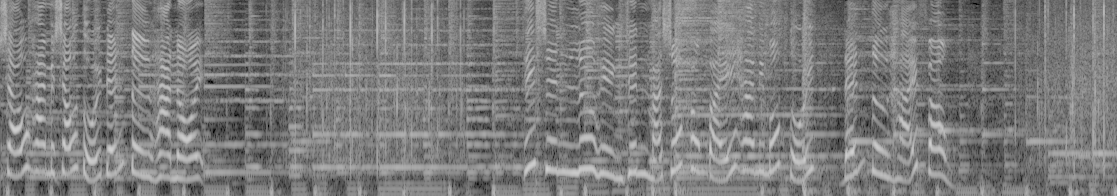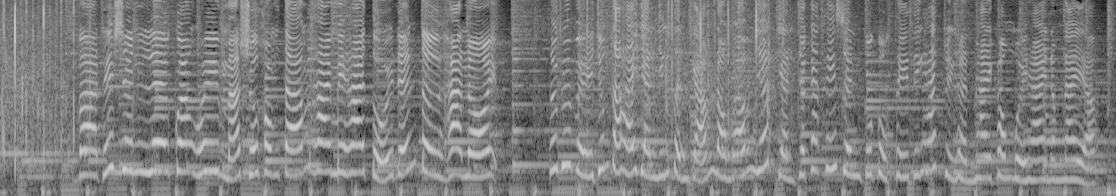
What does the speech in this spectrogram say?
06 26 tuổi đến từ Hà Nội. Thí sinh Lưu Hiền Trinh mã số 07 21 tuổi đến từ Hải Phòng. Và thí sinh Lê Quang Huy mã số 08 22 tuổi đến từ Hà Nội. Thưa quý vị, chúng ta hãy dành những tình cảm nồng ấm nhất dành cho các thí sinh của cuộc thi tiếng hát truyền hình 2012 năm nay ạ. À.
